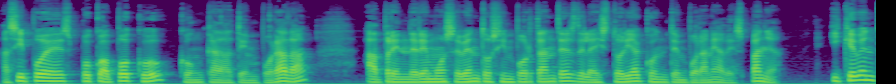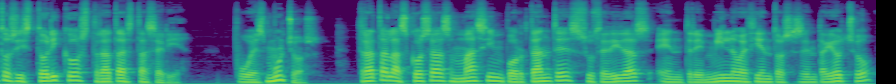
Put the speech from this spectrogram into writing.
Así pues, poco a poco, con cada temporada, aprenderemos eventos importantes de la historia contemporánea de España. ¿Y qué eventos históricos trata esta serie? Pues muchos. Trata las cosas más importantes sucedidas entre 1968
